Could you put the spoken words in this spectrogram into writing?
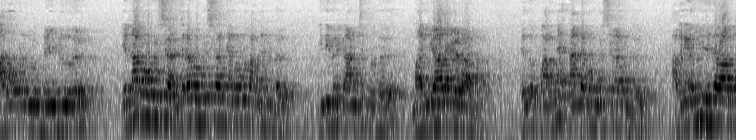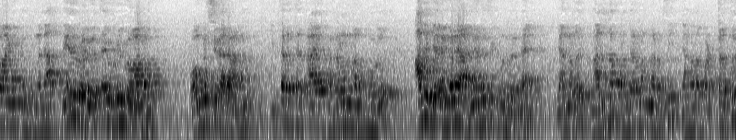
ആരോപണങ്ങൾ ഉന്നയിക്കുന്നത്. എല്ലാ കോൺഗ്രസ്സുകാരും ചില കോൺഗ്രസ്സുകാർ ഞങ്ങളോട് പറഞ്ഞിട്ടുണ്ട് ഇത് ഇവർ കാണിച്ചിട്ടുള്ളത് മര്യാദകേടാണ് എന്ന് പറഞ്ഞ നല്ല കോൺഗ്രസ്സുകാരുണ്ട്. അവരെയൊന്നും ഇതിന്റെ ഭാഗമായി നിൽക്കുന്നില്ല. നേതൃത്വത്തെ ഒരു വിഭാഗം കോൺഗ്രസ്സുകാരാണ് ഇത്തരം തെറ്റായ പ്രചരണം നടത്തുന്നത്. അത് ജനങ്ങളെ അഭിനന്ദിച്ചുകൊണ്ട് തന്നെ ഞങ്ങൾ നല്ല പ്രചരണം നടത്തി ഞങ്ങളുടെ പക്ഷത്ത്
